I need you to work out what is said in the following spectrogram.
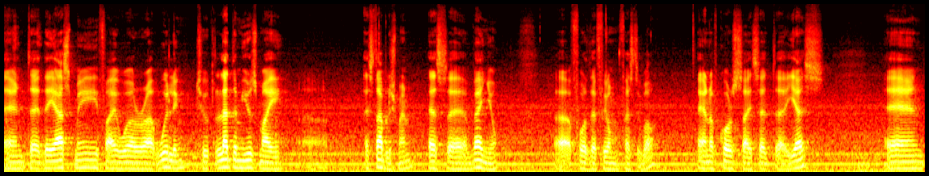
and uh, they asked me if I were uh, willing to let them use my uh, establishment as a venue uh, for the film festival. And of course, I said yes. And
